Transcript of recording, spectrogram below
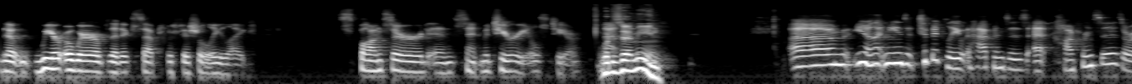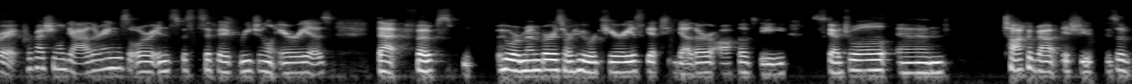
that we're aware of that accept officially like sponsored and sent materials to. What does that mean? Um, you know, that means that typically what happens is at conferences or at professional gatherings or in specific regional areas that folks who are members or who are curious get together off of the schedule and talk about issues of,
